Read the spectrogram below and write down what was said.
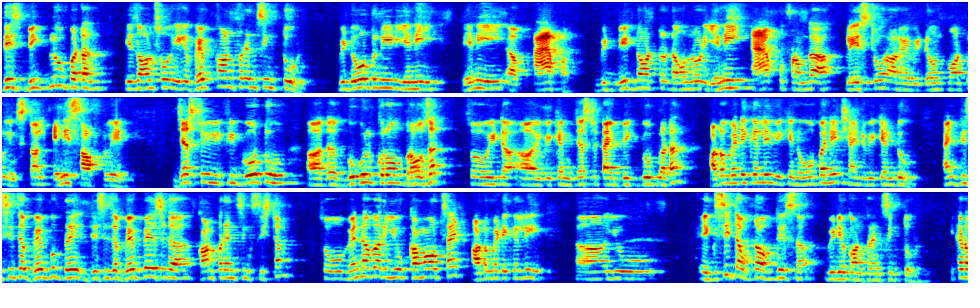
this big blue button is also a web conferencing tool we don't need any any uh, app we need not to download any app from the play store or we don't want to install any software just if you go to the google chrome browser so it uh, we can just type big blue button automatically we can open it and we can do and this is a web bra- this is a web based uh, conferencing system so whenever you come outside automatically uh, you exit out of this uh, video conferencing tool ఇక్కడ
